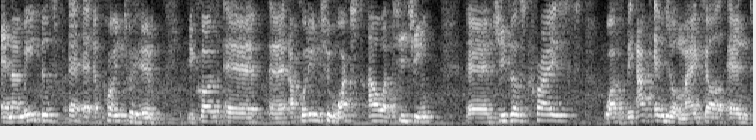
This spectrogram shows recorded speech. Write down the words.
and I made this a, a point to him because uh, uh, according to Watchtower teaching, uh, Jesus Christ was the Archangel Michael and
